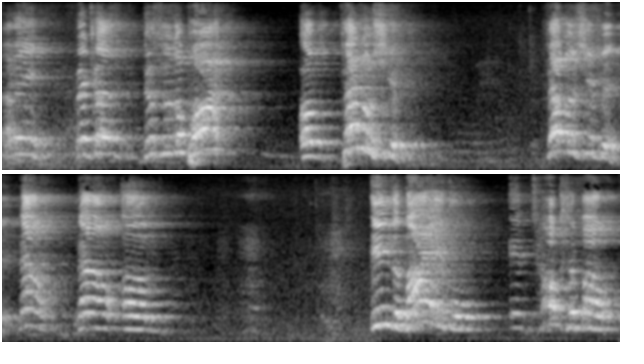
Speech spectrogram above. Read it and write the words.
I mean, because this is a part of fellowship. Fellowshipping. Now, now, um, in the Bible, it talks about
